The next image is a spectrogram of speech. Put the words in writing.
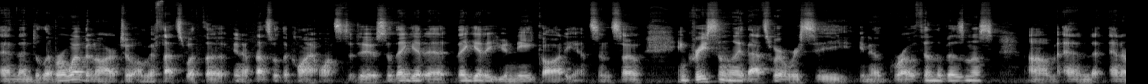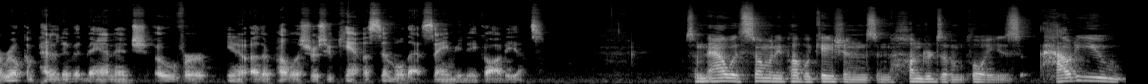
and then deliver a webinar to them if that's what the you know if that's what the client wants to do. So they get a they get a unique audience. And so increasingly that's where we see you know growth in the business um, and and a real competitive advantage over you know other publishers who can't assemble that same unique audience so now with so many publications and hundreds of employees, how do you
